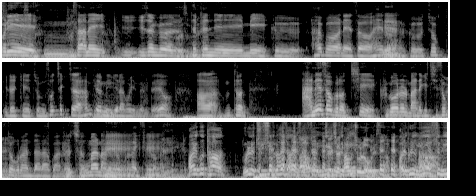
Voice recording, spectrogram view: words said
우리 음. 부산의 유- 유정글. 대표님이 그 학원에서 해놓은 예. 그쭉 이렇게 좀 소책자 한 음. 뼘 일기라고 있는데요. 아, 아무튼 안 해서 그렇지 그거를 만약에 지속적으로 한다라고 하면 음. 그렇죠. 정말 많은 예, 효과가 있을 예. 것 같아요. 네. 아니 그거 다 원래 주식으로 하지 않으셨어요? 저, 저 다음 주 올라오겠습니다. 아니 그리고 USB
